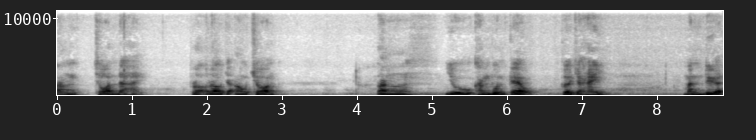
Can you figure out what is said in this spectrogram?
ตั้งช้อนได้ เพราะเราจะเอาช้อน ตั้งอยู่ข้างบนแก้ว เพื่อจะให้มันเดือด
